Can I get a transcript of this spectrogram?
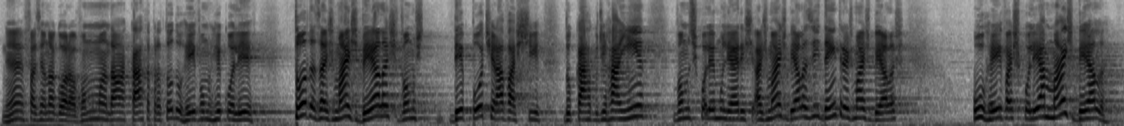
né? Fazendo agora, ó, vamos mandar uma carta para todo o rei, vamos recolher todas as mais belas, vamos depor, tirar Vasti do cargo de rainha, vamos escolher mulheres as mais belas e dentre as mais belas, o rei vai escolher a mais bela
